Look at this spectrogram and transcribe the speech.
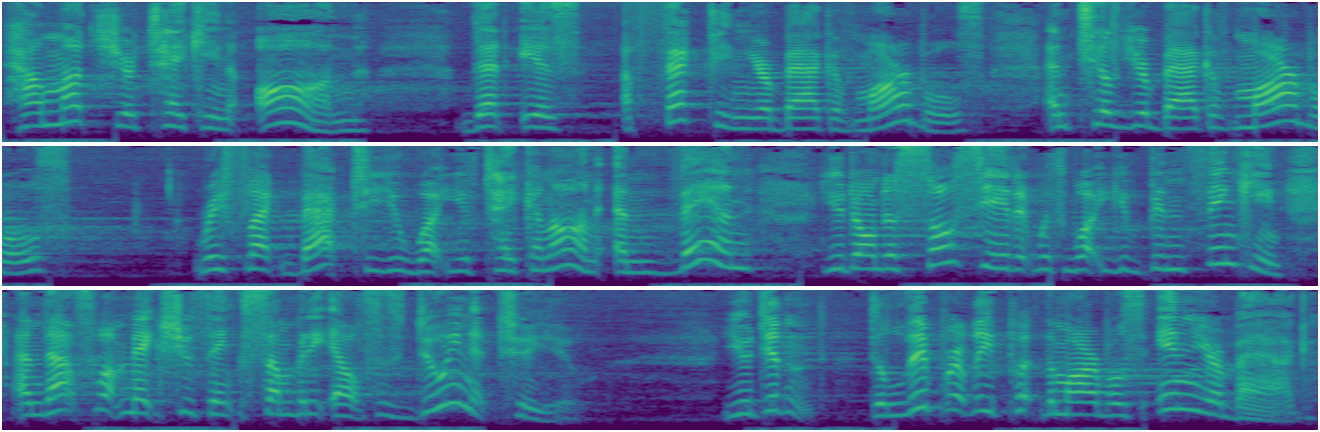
how much you're taking on that is affecting your bag of marbles until your bag of marbles reflect back to you what you've taken on. And then you don't associate it with what you've been thinking. And that's what makes you think somebody else is doing it to you. You didn't deliberately put the marbles in your bag.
